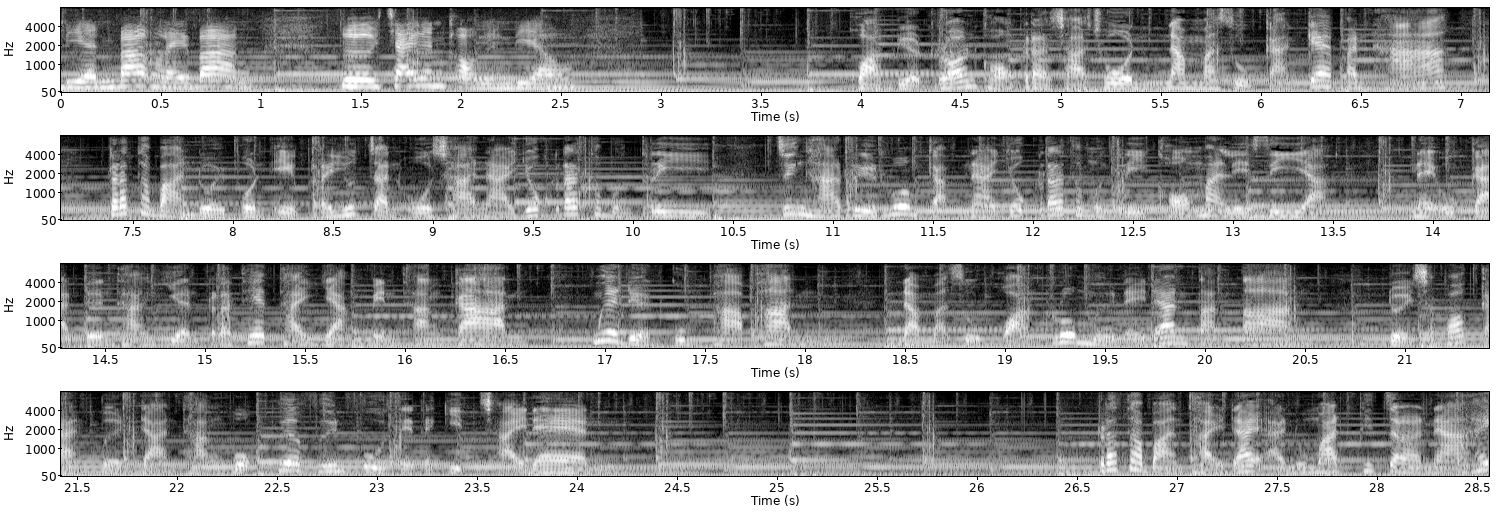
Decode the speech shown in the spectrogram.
เรียนบ้างอะไรบ้าง คือใช้เงินเก่าอย่างเดียว ความเดือดร้อนของประชาชนนำมาสู่การแก้ปัญหา รัฐบาลโดยพลเอกประยุทธ์จันทร์โอชานายกรัฐมนตรี จึงหารือร่วมกับนายกรัฐมนตรีของมาเลเซีย ในโอกาสเดินทางเยือนประเทศไทยอย่างเป็นทางการ เมื่อเดือนกุมภาพันธ์นำมาสู่ความร่วมมือในด้านต่างๆ โดยเฉพาะการเปิดด่านทางบกเพื่อฟื้นฟูเศรษฐกิจชายแดน รัฐบาลไทยได้อนุมัติพิจารณาให้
